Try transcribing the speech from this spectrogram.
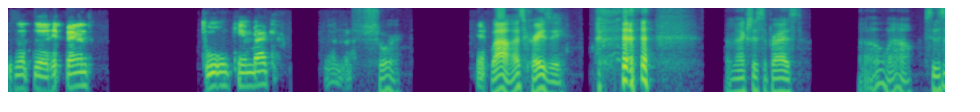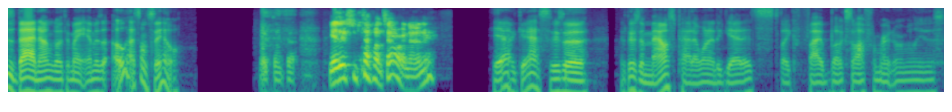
Isn't that the hit band? Tool came back. I don't know. Sure. Yeah. Wow, that's crazy. I'm actually surprised. Oh wow. See, this is bad. Now I'm going through my Amazon. Oh, that's on sale. That's like that. Yeah, there's some stuff on sale right now, isn't there? Yeah, I guess there's a like there's a mouse pad I wanted to get. It's like five bucks off from where it normally is.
